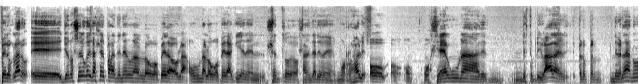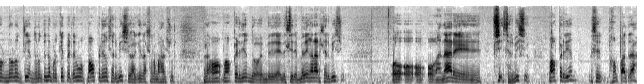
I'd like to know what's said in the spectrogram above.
Pero claro, eh, yo no sé lo que hay que hacer para tener una logopeda o, una logopeda aquí en el centro sanitario de Morrojable o, si hay alguna de, esto privada, pero, de verdad no, lo entiendo, no entiendo por qué perdemos, vamos perdiendo servicios aquí en la zona más al sur. vamos, perdiendo, es decir, en vez de ganar servicios o, ganar eh, sí, servicios, vamos perdiendo, es decir, vamos para atrás,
